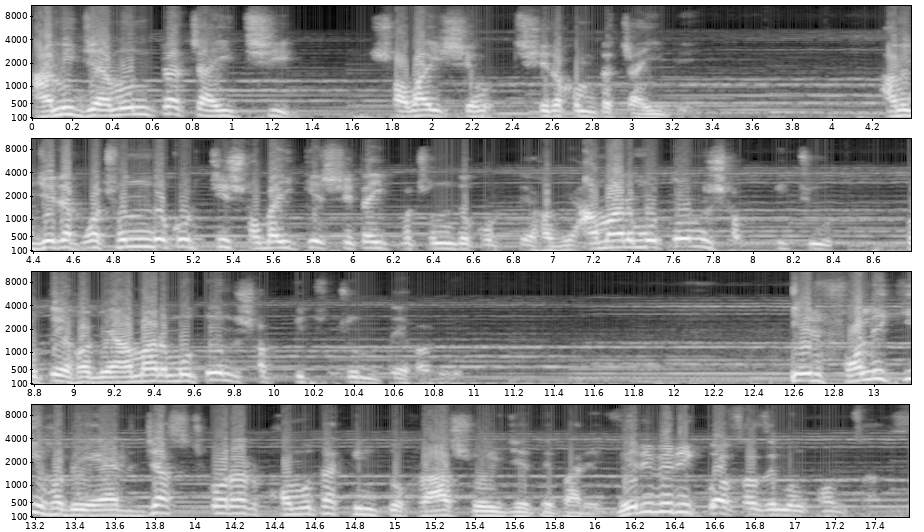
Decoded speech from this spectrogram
আমি যেমনটা চাইছি, সবাই সেরকমটা চাইবে। আমি যেটা পছন্দ করছি, সবাইকে সেটাই পছন্দ করতে হবে। আমার মতন সবকিছু হতে হবে, আমার মতন সবকিছু চলতে হবে। এর ফলে কি হবে? অ্যাডজাস্ট করার ক্ষমতা কিন্তু হ্রাস হয়ে যেতে পারে। ভেরি ভেরি কসাস এবং কনসাস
